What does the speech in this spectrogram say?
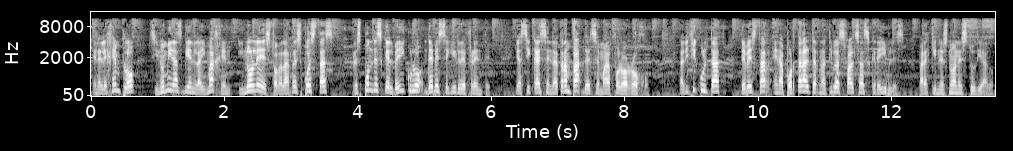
En el ejemplo, si no miras bien la imagen y no lees todas las respuestas, respondes que el vehículo debe seguir de frente, y así caes en la trampa del semáforo rojo. La dificultad debe estar en aportar alternativas falsas creíbles para quienes no han estudiado.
